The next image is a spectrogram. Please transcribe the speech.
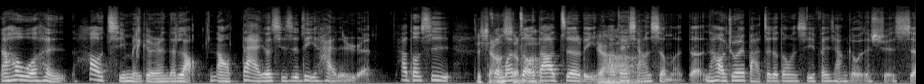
然后我很好奇每个人的脑脑袋，尤其是厉害的人。他都是怎么走到这里，然后在想什么的，然后我就会把这个东西分享给我的学生，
